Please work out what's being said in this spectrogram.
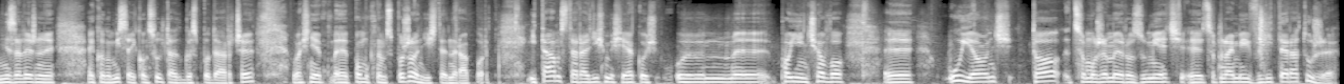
niezależny ekonomista i konsultant gospodarczy, właśnie pomógł nam sporządzić sporządzić ten raport. I tam staraliśmy się jakoś um, pojęciowo um, ująć to, co możemy rozumieć, e, co przynajmniej w literaturze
